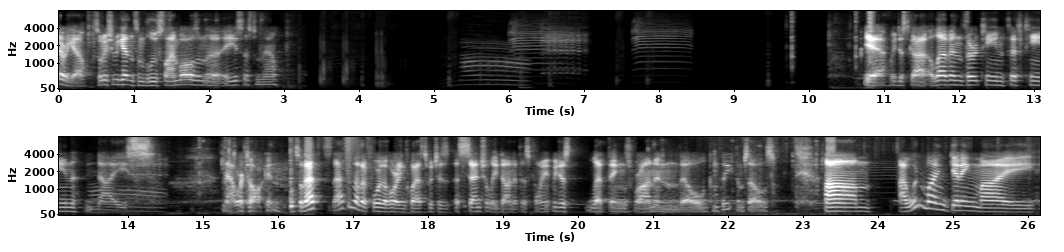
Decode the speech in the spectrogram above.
There we go. So we should be getting some blue slime balls in the AE system now. Yeah, we just got 11, 13, 15. Nice. Now we're talking. So that's that's another for the hoarding quest, which is essentially done at this point. We just let things run and they'll complete themselves. Um, I wouldn't mind getting my.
